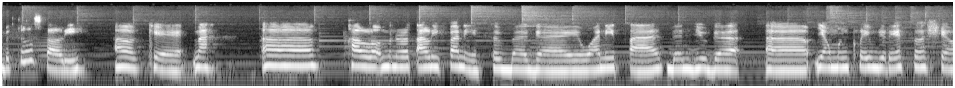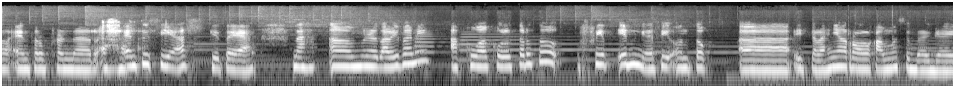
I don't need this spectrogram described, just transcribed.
Betul sekali. Oke, okay. nah uh, kalau menurut Alifa nih sebagai wanita dan juga uh, yang mengklaim diri social entrepreneur entusias gitu ya. Nah, uh, menurut Alifa nih, aquaculture tuh fit in gak sih untuk uh, istilahnya role kamu sebagai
